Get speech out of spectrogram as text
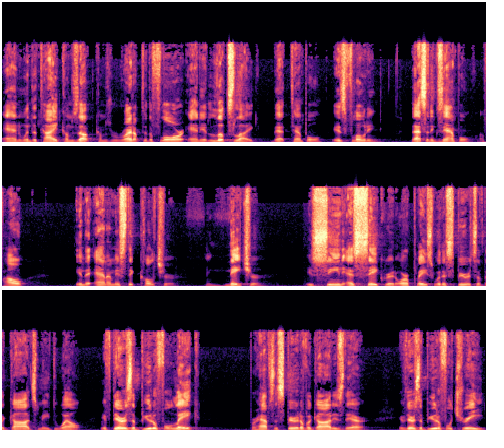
And when the tide comes up, comes right up to the floor, and it looks like that temple is floating. That's an example of how, in the animistic culture, nature is seen as sacred or a place where the spirits of the gods may dwell. If there is a beautiful lake, perhaps the spirit of a god is there. If there's a beautiful tree,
